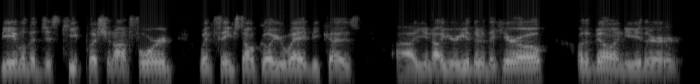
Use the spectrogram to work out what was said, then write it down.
be able to just keep pushing on forward when things don't go your way because uh, you know you're either the hero or the villain. You either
